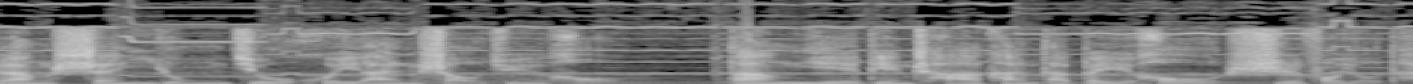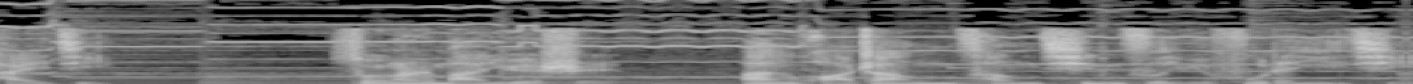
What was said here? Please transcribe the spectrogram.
让沈勇救回安少君后，当夜便查看他背后是否有胎记。孙儿满月时，安华章曾亲自与夫人一起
